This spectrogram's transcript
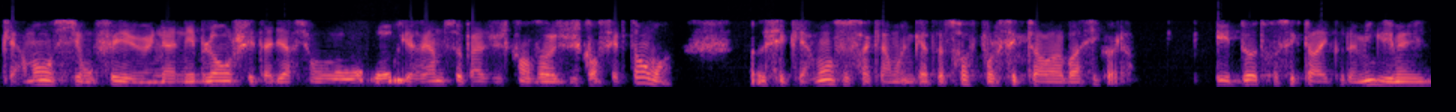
clairement, si on fait une année blanche, c'est-à-dire si rien ne se passe jusqu'en jusqu'en septembre, c'est clairement, ce sera clairement une catastrophe pour le secteur brassicole et d'autres secteurs économiques, j'imagine.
